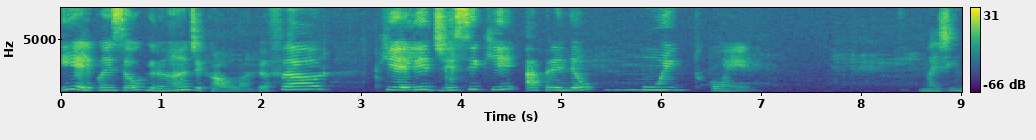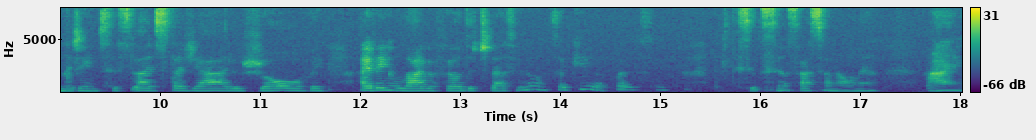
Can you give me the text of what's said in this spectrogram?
e ele conheceu o grande Karl Lagerfeld, que ele disse que aprendeu muito com ele. Imagina, gente, lá de estagiário, jovem, Aí vem o Lagerfeld te dá assim, não, isso aqui, ó, faz assim. Deve ter sido sensacional, né? Ai,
